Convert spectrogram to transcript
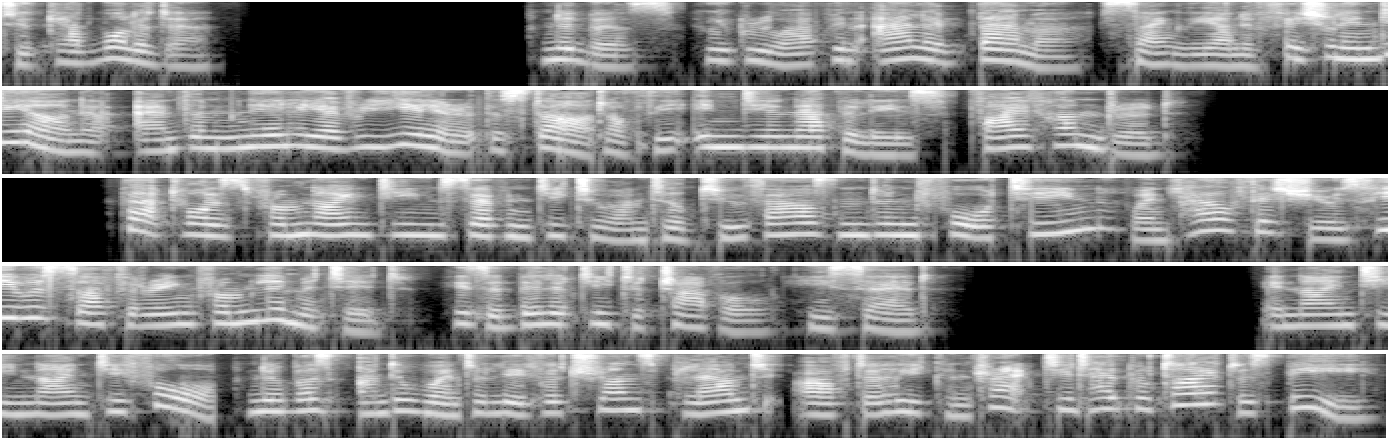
to Cadwallader. Nabors, who grew up in Alabama, sang the unofficial Indiana anthem nearly every year at the start of the Indianapolis 500. That was from 1972 until 2014 when health issues he was suffering from limited his ability to travel, he said. In 1994, Nabors underwent a liver transplant after he contracted hepatitis B.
